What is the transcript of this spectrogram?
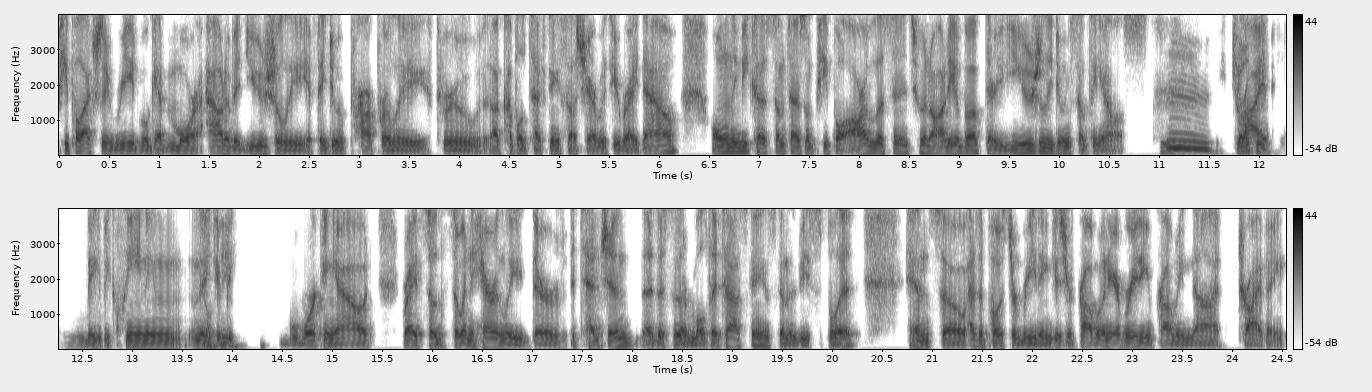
people actually read will get more out of it usually if they do it properly through a couple of techniques i'll share with you right now only because sometimes when people are listening to an audiobook they're usually doing something else mm. driving they could be cleaning they Guilty. could be working out, right? So, so inherently their attention, uh, this is their multitasking is going to be split. And so as opposed to reading, because you're probably, when you're reading, you're probably not driving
